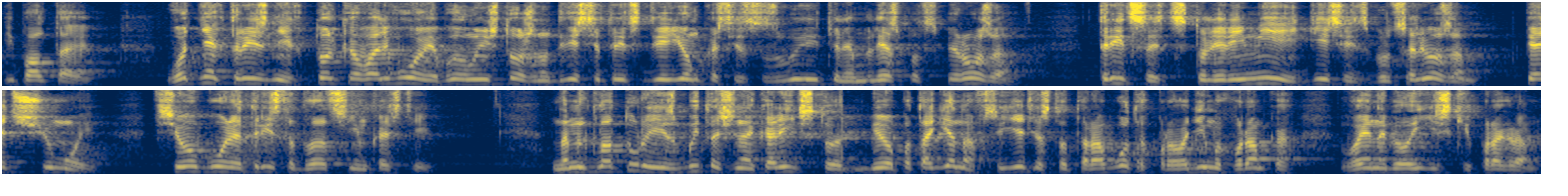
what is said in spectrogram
и Полтаве. Вот некоторые из них. Только во Львове было уничтожено 232 емкости с возбудителем леспоспироза, 30 с толеремией, 10 с бруцеллезом, 5 с чумой. Всего более 320 емкостей. Номенклатура и избыточное количество биопатогенов свидетельствуют о работах, проводимых в рамках военно-биологических программ.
